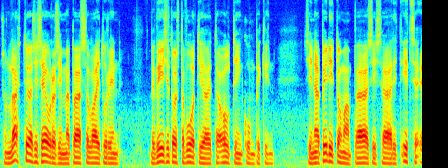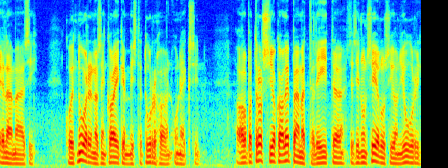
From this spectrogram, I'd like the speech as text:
Sun lähtöäsi seurasimme päässä laiturin, me 15-vuotiaita oltiin kumpikin. Sinä pidit oman pääsi, säädit itse elämääsi, Koit nuorena sen kaiken, mistä turhaan uneksin. Albatrossi, joka lepäämättä liitää, se sinun sielusi on juuri,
